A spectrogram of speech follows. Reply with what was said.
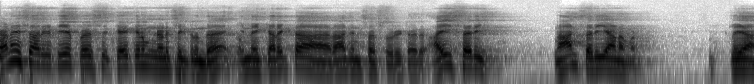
கணேஷ் சார்கிட்டயே பேசி கேட்கணும்னு நினைச்சுக்கிட்டு இருந்தேன். இன்னைக்கு கரெக்டா ராஜன் சார் சொல்லிட்டாரு. ஐ சரி நான் சரியானவன். இல்லையா?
